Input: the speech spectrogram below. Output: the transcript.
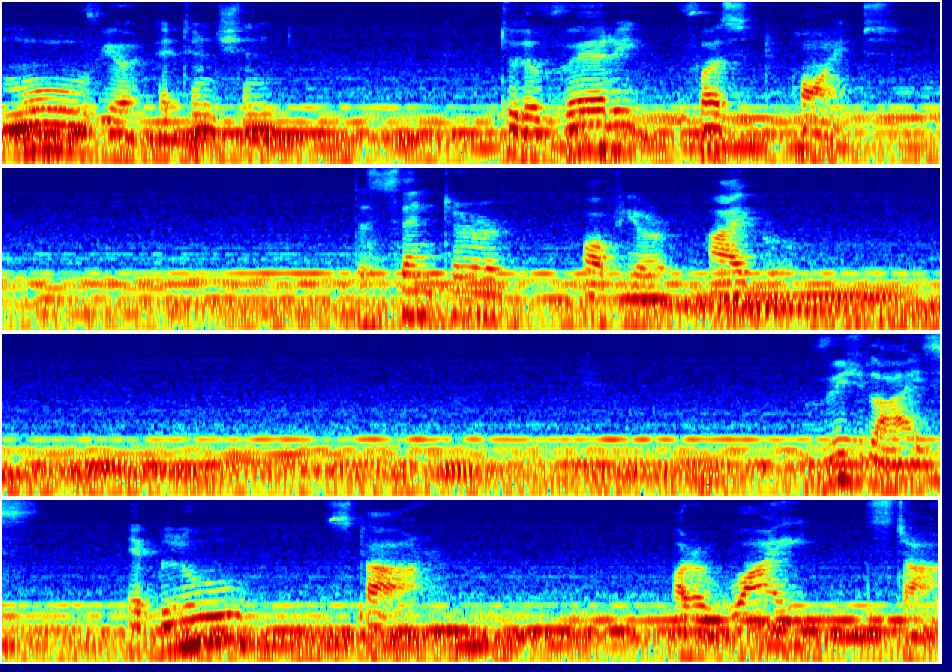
move your attention to the very first point, the center of your eyebrow. Visualize a blue star or a white star.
